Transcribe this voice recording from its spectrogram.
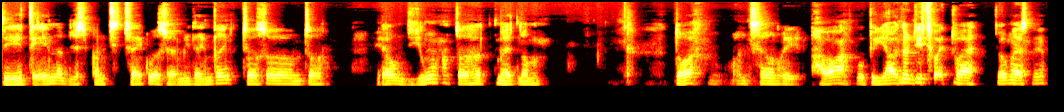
die Ideen und das ganze Zeug, was er mit einbringt, also, und, äh, ja, und jung, da hat man halt noch, da, und so eine Power, wobei ich auch noch nicht alt war, damals, nicht?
